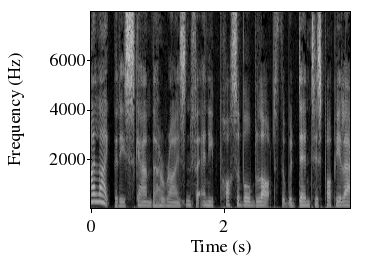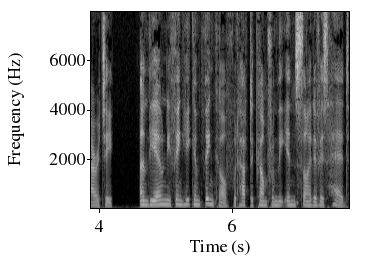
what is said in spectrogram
I like that he's scanned the horizon for any possible blot that would dent his popularity, and the only thing he can think of would have to come from the inside of his head.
